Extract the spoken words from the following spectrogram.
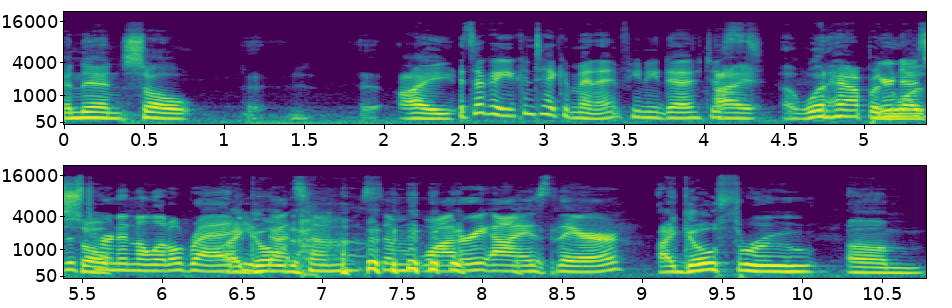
and then so I It's okay. You can take a minute if you need to. Just I uh, what happened your nose was is so turning a little red. I You've go got some some watery eyes there. I go through um,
